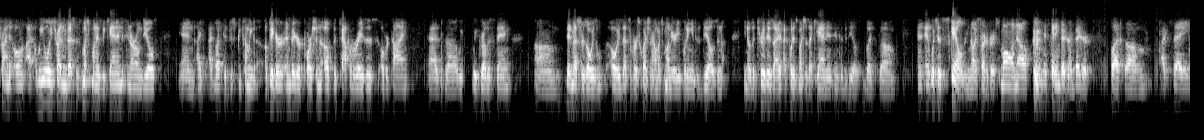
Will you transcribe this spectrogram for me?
trying to own, I, we always try to invest as much money as we can in, in our own deals. And I, I'd like to just becoming a bigger and bigger portion of the capital raises over time as uh, we, we grow this thing. Um, the investors always, always, that's the first question. How much money are you putting into the deals? And, you know, the truth is I, I put as much as I can in, into the deals, but, um, and, and which is scaled. You know, I started very small and now it's getting bigger and bigger but um, I'd say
